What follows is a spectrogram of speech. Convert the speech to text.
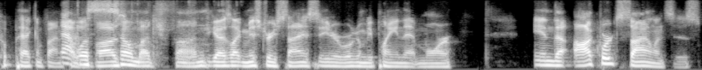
go back and find that was Boz, so much fun. If you guys like Mystery Science Theater, we're going to be playing that more. In the awkward silences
